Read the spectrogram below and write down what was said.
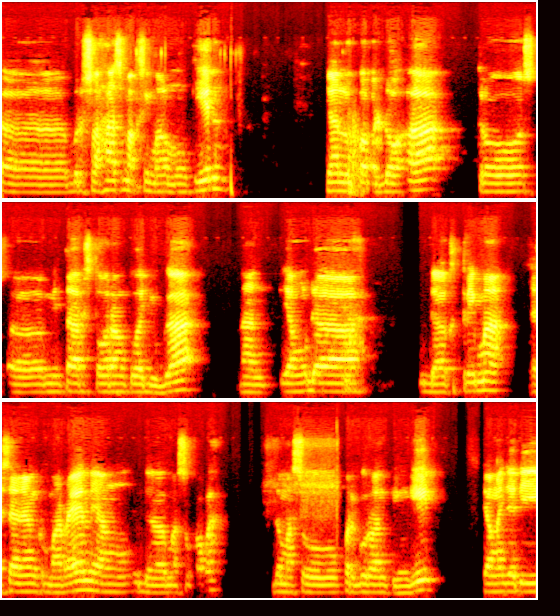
eh, berusaha semaksimal mungkin. Jangan lupa berdoa, terus eh, minta restu orang tua juga. Nah, yang udah udah keterima SNM kemarin, yang udah masuk apa? Udah masuk perguruan tinggi, jangan jadi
